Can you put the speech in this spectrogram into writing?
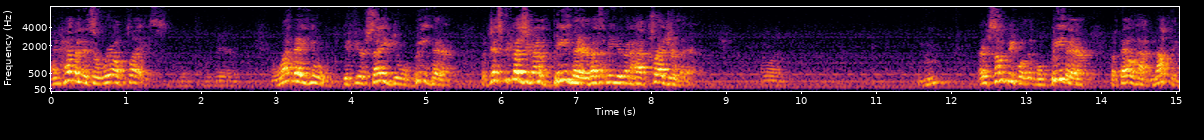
And heaven is a real place. And one day you, if you're saved, you will be there. But just because you're going to be there doesn't mean you're going to have treasure there. Mm-hmm. There's some people that will be there, but they'll have nothing.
